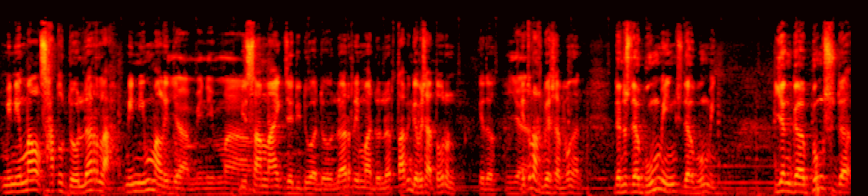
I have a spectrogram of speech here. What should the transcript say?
minimal satu dolar lah minimal itu. Ya minimal. bisa naik jadi 2 dolar 5 dolar tapi nggak bisa turun gitu. Iya. itu luar biasa banget. Dan sudah booming sudah booming. Yang gabung sudah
